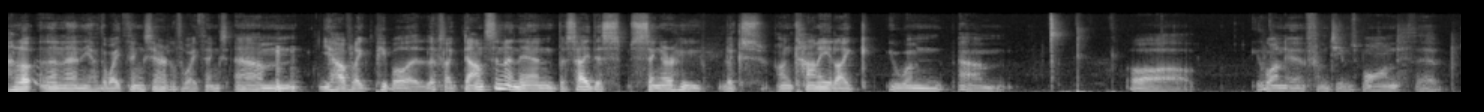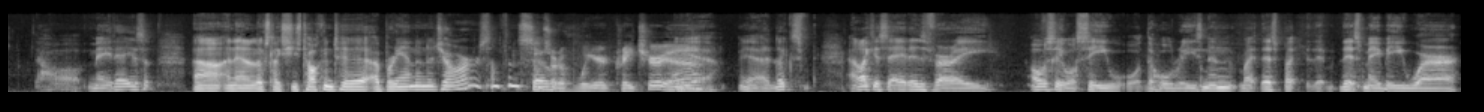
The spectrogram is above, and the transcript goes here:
And then you have the white things there, I love the white things. Um, you have like people that looks like dancing, and then beside this singer who looks uncanny like you woman, um, oh, you one uh, from James Bond, the oh, May Day is it? Uh, and then it looks like she's talking to a brain in a jar or something. Some so sort of weird creature, yeah. yeah, yeah, it looks, and like I say, it is very. Obviously, we'll see what the whole reasoning like this, but this may be where,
